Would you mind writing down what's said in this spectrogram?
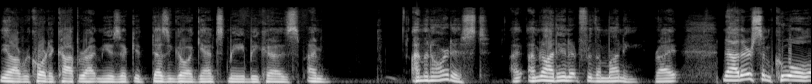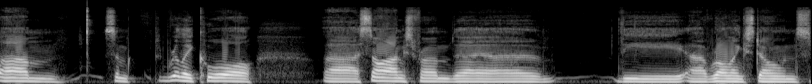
you know, I recorded copyright music, it doesn't go against me because I'm, I'm an artist. I, am not in it for the money, right? Now, there's some cool, um, some really cool uh, songs from the the uh, Rolling Stones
